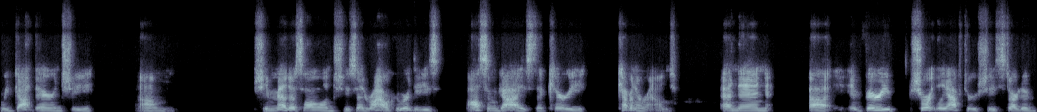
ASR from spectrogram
we got there and she um she met us all and she said, Wow, who are these awesome guys that carry Kevan around? And then uh, very shortly after, she started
